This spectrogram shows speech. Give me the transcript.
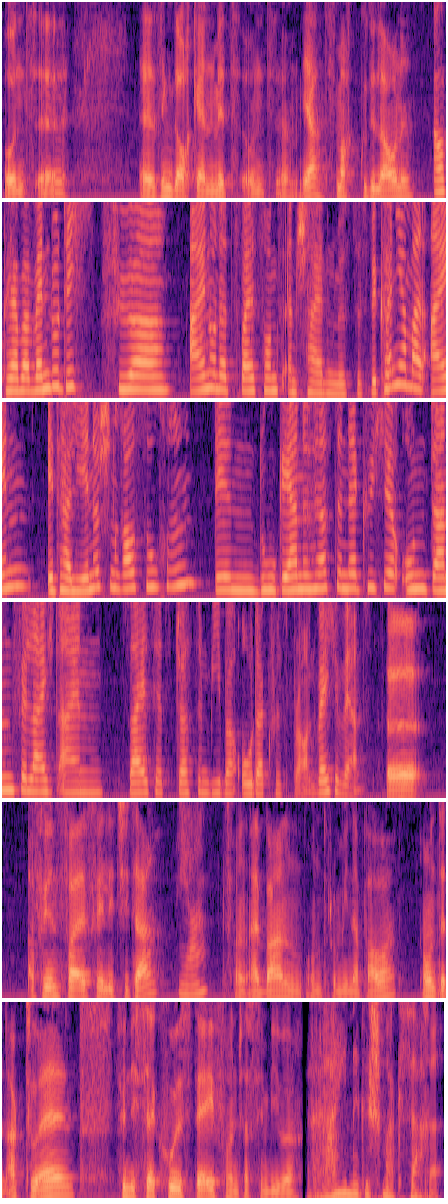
Und äh, äh, singt auch gern mit und äh, ja, das macht gute Laune. Okay, aber wenn du dich für ein oder zwei Songs entscheiden müsstest, wir können ja mal einen italienischen raussuchen, den du gerne hörst in der Küche und dann vielleicht einen, sei es jetzt Justin Bieber oder Chris Brown. Welche wären's? Äh, auf jeden Fall Felicita. Ja. Von Alban und Romina Power. Und den aktuellen finde ich sehr cool, Stay von Justin Bieber. Reine Geschmackssache,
